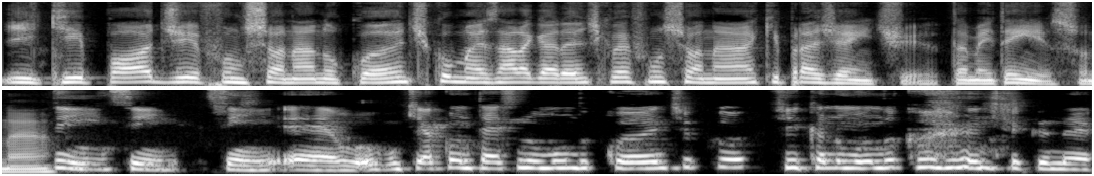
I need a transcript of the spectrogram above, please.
E que pode funcionar no quântico, mas nada garante que vai funcionar aqui pra gente. Também tem isso, né? Sim, sim, sim. É, o, que acontece no mundo quântico fica no mundo quântico, né?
